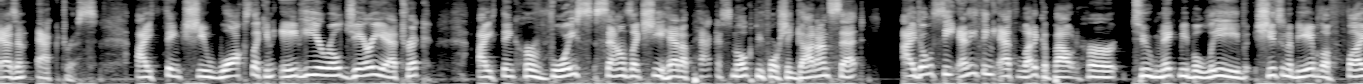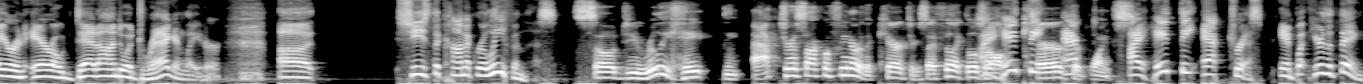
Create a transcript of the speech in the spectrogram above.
as an actress. I think she walks like an 80-year-old geriatric. I think her voice sounds like she had a pack of smokes before she got on set. I don't see anything athletic about her to make me believe she's going to be able to fire an arrow dead onto a dragon later. Uh, she's the comic relief in this. So, do you really hate the actress Awkwafina or the character? Because I feel like those are I all hate the character act- points. I hate the actress. And but here's the thing:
